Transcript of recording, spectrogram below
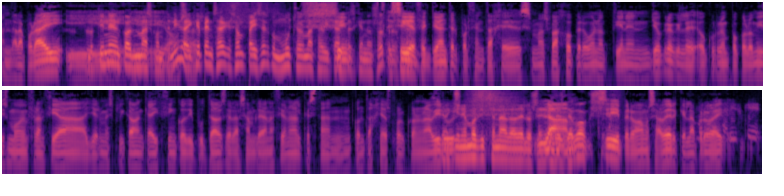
andará por ahí y lo tienen con más contenido. Hay que pensar que son países con muchos más habitantes que nosotros. Sí, efectivamente el porcentaje es más bajo, pero bueno, tienen. Yo creo que le ocurre un poco lo mismo en Francia. Ayer me explicaban que hay cinco diputados de la Asamblea Nacional que están contagiados por coronavirus. aquí no hemos dicho nada de los señores de Vox. Sí, pero vamos a ver que la prueba. ¿sabéis que,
